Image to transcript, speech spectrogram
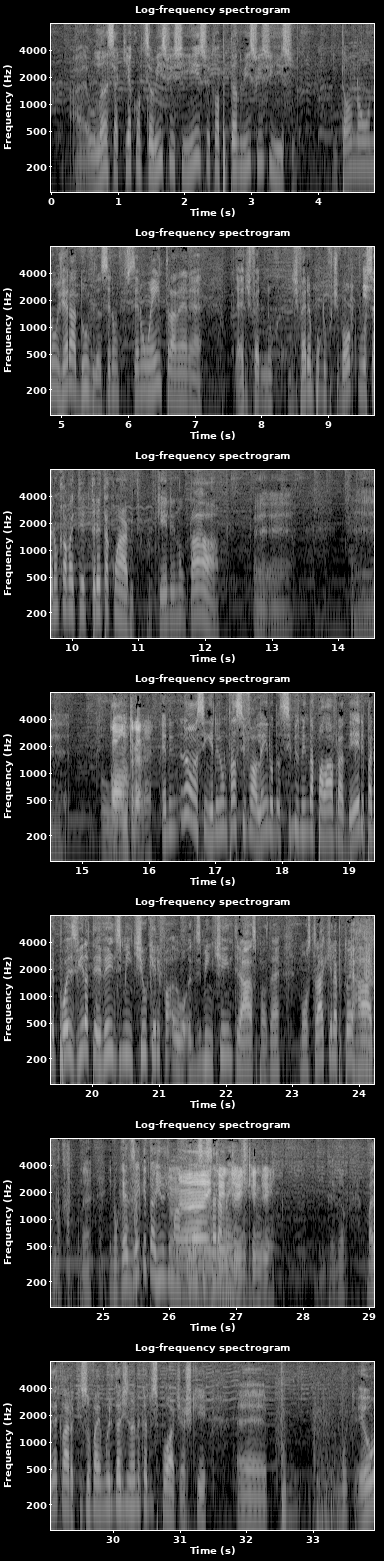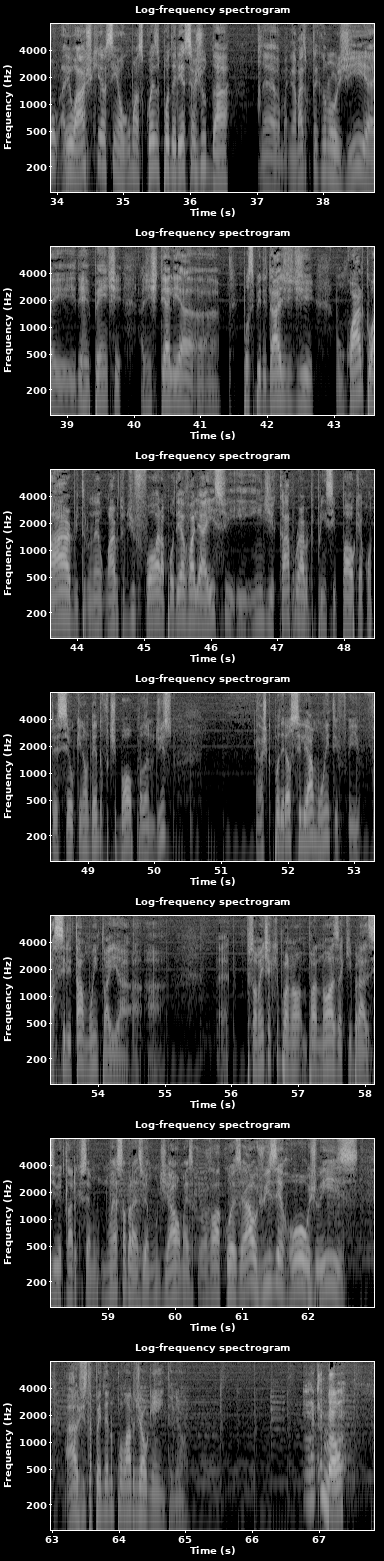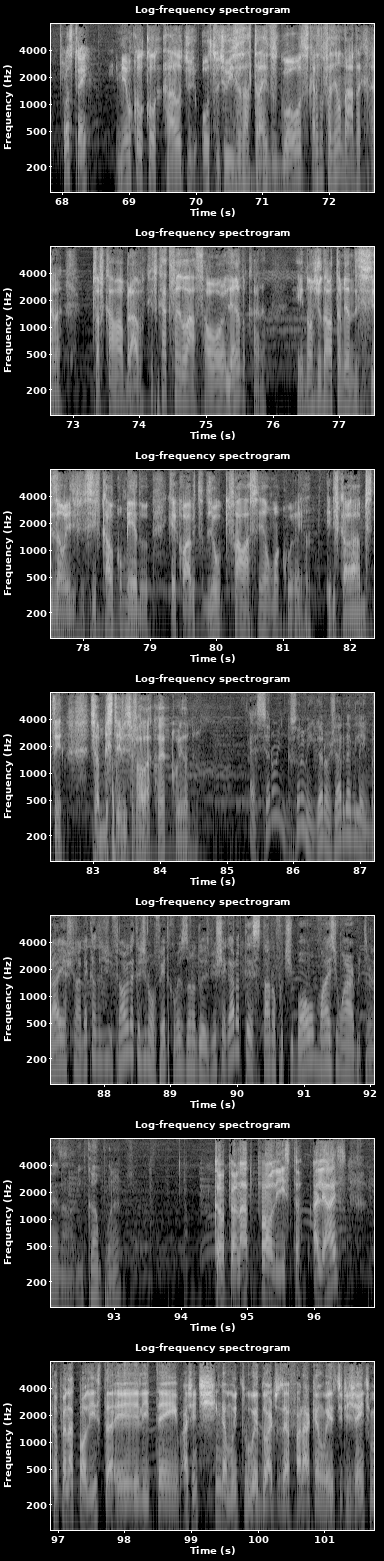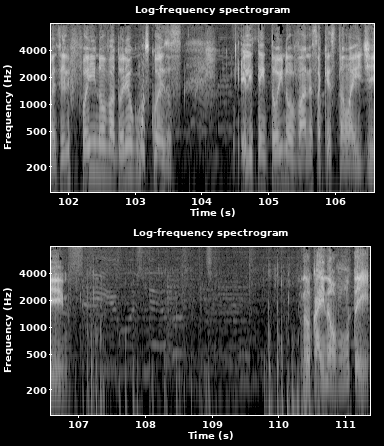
o lance aqui aconteceu isso, isso e isso, e tô apitando isso, isso e isso. Então não, não gera dúvida, você não, você não entra, né, né? É diferente, no- difere um pouco do futebol que você nunca vai ter treta com o árbitro, porque ele não tá. é, é, é, o- Contra, né? ele, não, assim, ele não tá se valendo simplesmente da palavra dele pra depois vir a TV e desmentir o que ele desmentir entre aspas, né? Mostrar que ele apitou errado, né? E não quer dizer que ele tá agindo de má fé Ah, necessariamente. entendi, entendi. Entendeu? Mas é claro que isso vai muito da dinâmica do esporte. Acho que é, muito- eu, eu acho que assim algumas coisas poderiam se ajudar, né? Ainda mais com tecnologia e, de repente a gente ter ali a, a- possibilidade de um quarto árbitro, né? Um árbitro de fora poder avaliar isso e, e indicar para o árbitro principal o que aconteceu, que não dentro do futebol, falando disso. Eu acho que poderia auxiliar muito e, e facilitar muito aí a- a- é, principalmente aqui para nós aqui Brasil, é claro que isso é não é só Brasil, é mundial, mas aquela coisa, ah, o juiz errou, o juiz, ah, o juiz tá pendendo um lado de alguém, entendeu? Muito bom. Gostei. E mesmo quando colocaram outros juízes atrás dos gols, os caras não faziam nada, cara. Só ficava bravo. O que os caras estão fazendo lá? Só olhando, cara. E não ajudava também na decisão. Ele se ficava com medo. Que é com o hábito do jogo que falassem alguma coisa. Ele ficava abste... se absteve de falar qualquer coisa, meu. É, se eu não, se eu não me engano, o Jair deve lembrar, e acho que na década de, final da década de 90, começo dos anos 2000, chegaram a testar no futebol mais de um árbitro, né, na- em campo, né? Campeonato Paulista. Aliás, Campeonato Paulista, ele tem. A gente xinga muito o Eduardo José Fará, que é um ex-dirigente, mas ele foi inovador em algumas coisas. Ele tentou inovar nessa questão aí de. Não caí não, voltei.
